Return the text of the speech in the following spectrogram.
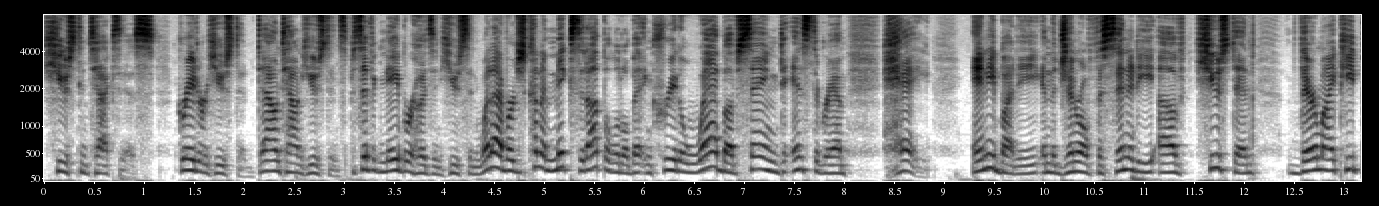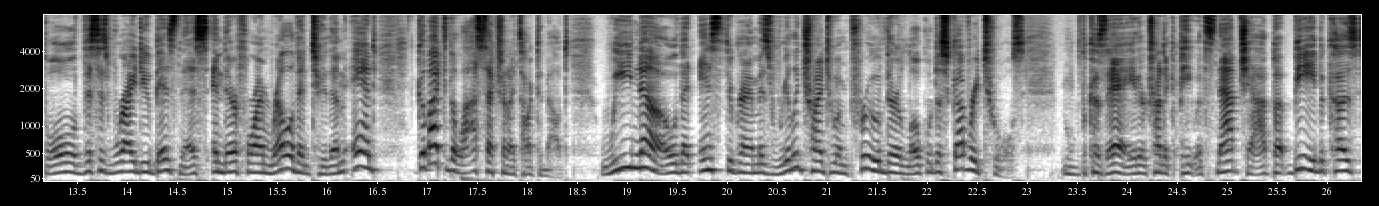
Houston, Texas greater Houston, downtown Houston, specific neighborhoods in Houston, whatever, just kind of mix it up a little bit and create a web of saying to Instagram, hey, anybody in the general vicinity of Houston, they're my people. This is where I do business, and therefore I'm relevant to them. And Go back to the last section I talked about. We know that Instagram is really trying to improve their local discovery tools because A, they're trying to compete with Snapchat, but B, because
